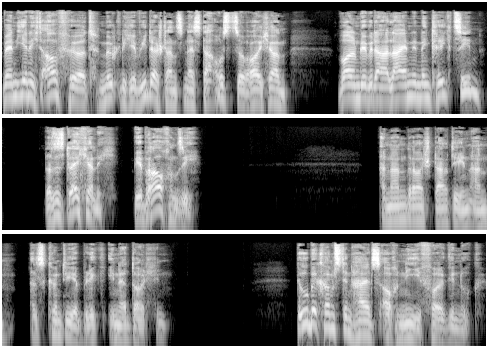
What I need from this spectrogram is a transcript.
Wenn ihr nicht aufhört, mögliche Widerstandsnester auszuräuchern, wollen wir wieder allein in den Krieg ziehen? Das ist lächerlich. Wir brauchen sie. Anandra starrte ihn an, als könnte ihr Blick ihn erdolchen. Du bekommst den Hals auch nie voll genug.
